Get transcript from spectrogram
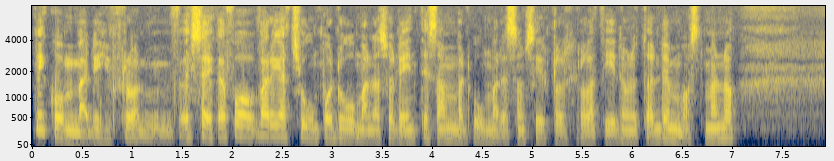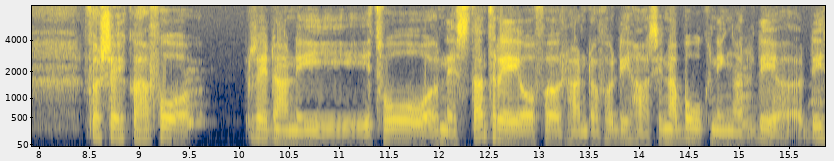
Det kommer de från, försöka få variation på domarna så det är inte samma domare som cirklar hela tiden utan det måste man försöka få redan i två, nästan tre år förhand då, för de har sina bokningar. De, de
